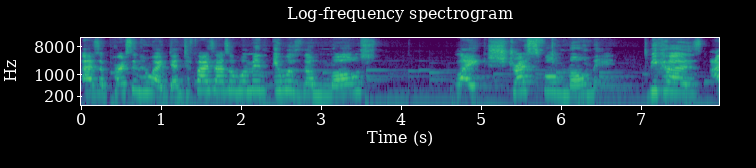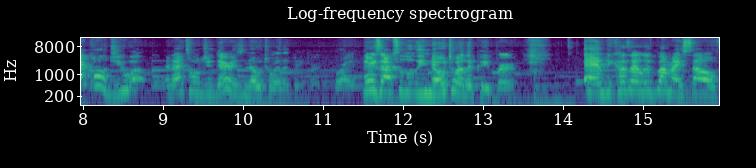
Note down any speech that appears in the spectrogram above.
as a person who identifies as a woman, it was the most like stressful moment because I called you up and I told you there is no toilet paper. Right. There's absolutely no toilet paper. And because I live by myself,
